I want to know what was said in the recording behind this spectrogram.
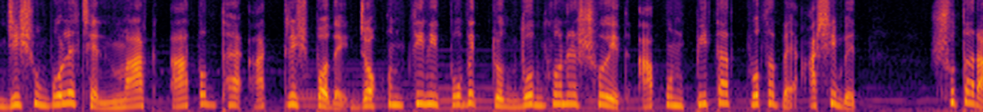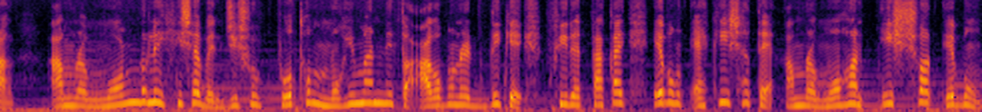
যিশু বলেছেন, মার্ক আট অধ্যায় আটত্রিশ পদে, যখন তিনি পবিত্র দুধগণের সহিত আপন পিতার প্রতাপে আসিবেন সুতরাং আমরা মণ্ডলী হিসাবে যিশুর প্রথম মহিমান্বিত আগমনের দিকে ফিরে তাকাই এবং একই সাথে আমরা মহান ঈশ্বর এবং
